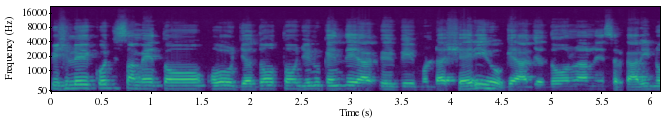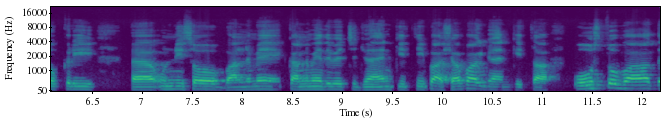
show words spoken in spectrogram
ਪਿਛਲੇ ਕੁਝ ਸਮੇਂ ਤੋਂ ਉਹ ਜਦੋਂ ਤੋਂ ਜਿਹਨੂੰ ਕਹਿੰਦੇ ਆ ਕਿ ਵੀ ਮੁੰਡਾ ਸ਼ਹਿਰੀ ਹੋ ਗਿਆ, ਜਦੋਂ ਉਹਨਾਂ ਨੇ ਸਰਕਾਰੀ ਨੌਕਰੀ ਅਹ 1992 91 ਦੇ ਵਿੱਚ ਜੁਆਇਨ ਕੀਤੀ, ਭਾਸ਼ਾ ਭਾਗ ਜੁਆਇਨ ਕੀਤਾ, ਉਸ ਤੋਂ ਬਾਅਦ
